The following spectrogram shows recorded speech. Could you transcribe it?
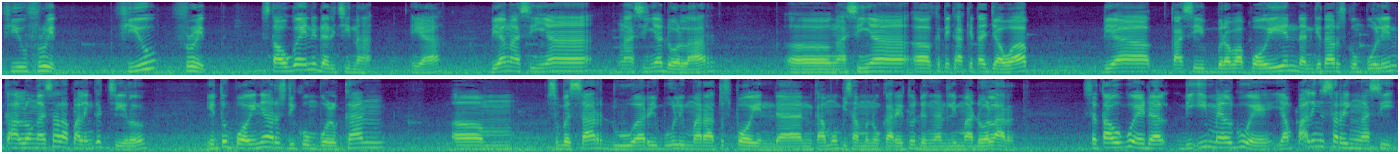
View Fruit. View Fruit. Setahu gue ini dari Cina, ya. Dia ngasihnya ngasihnya dolar, uh, ngasihnya uh, ketika kita jawab dia kasih berapa poin dan kita harus kumpulin. Kalau nggak salah paling kecil itu poinnya harus dikumpulkan um, sebesar 2.500 poin. Dan kamu bisa menukar itu dengan 5 dolar. Setahu gue di email gue yang paling sering ngasih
